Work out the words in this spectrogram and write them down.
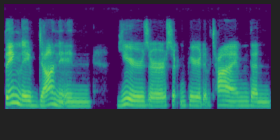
thing they've done in years or a certain period of time, then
